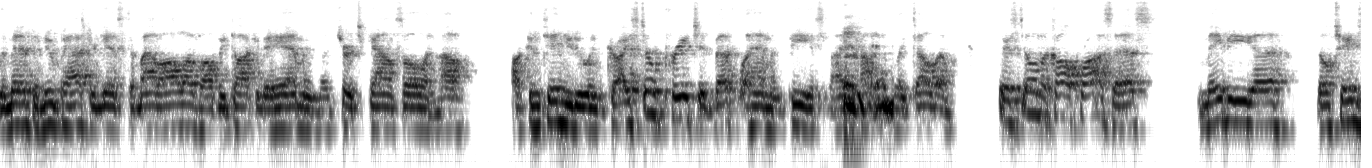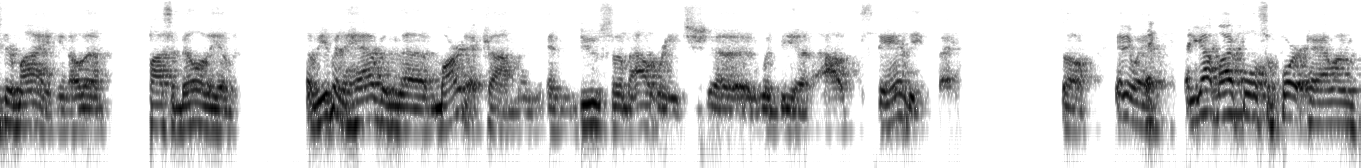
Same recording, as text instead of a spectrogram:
the minute the new pastor gets to Mount Olive, I'll be talking to him and the church council, and I'll I'll continue to encourage. I still preach at Bethlehem and Peace, and I probably tell them they're still in the call process. Maybe uh, they'll change their mind. You know, the possibility of of even having the Marta come and, and do some outreach uh, would be an outstanding thing. So anyway, you got my full support, Pam,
